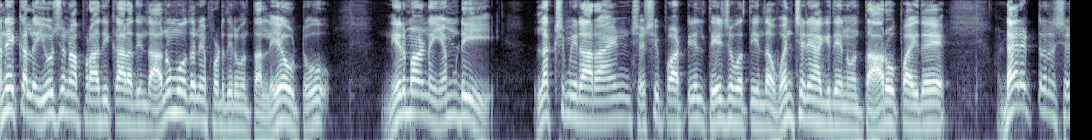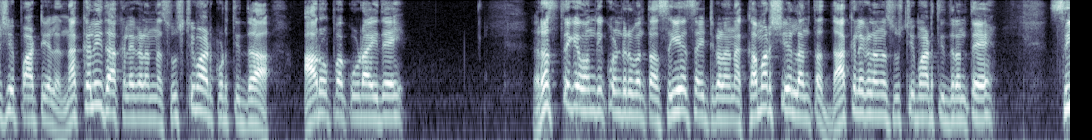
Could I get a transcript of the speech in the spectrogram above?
ಅನೇಕಲ್ಲ ಯೋಜನಾ ಪ್ರಾಧಿಕಾರದಿಂದ ಅನುಮೋದನೆ ಪಡೆದಿರುವಂಥ layout. Nirmana M D Lakshminarayan, Shashi Patil ತೇಜವತಿಯಿಂದ ವಂಚನೆ ಆಗಿದೆ ಅನ್ನುವಂಥ ಆರೋಪ ಇದೆ. ಡೈರೆಕ್ಟರ್ ಶಶಿ ಪಾಟೀಲ್ ನಕಲಿ ದಾಖಲೆಗಳನ್ನು ಸೃಷ್ಟಿ ಮಾಡಿಕೊಡ್ತಿದ್ದ ಆರೋಪ ಕೂಡ ಇದೆ. ರಸ್ತೆಗೆ ಹೊಂದಿಕೊಂಡಿರುವಂಥ ಸಿ ಎ ಸೈಟ್ಗಳನ್ನು ಕಮರ್ಷಿಯಲ್ ಅಂತ ದಾಖಲೆಗಳನ್ನು ಸೃಷ್ಟಿ ಮಾಡ್ತಿದ್ರಂತೆ. ಸಿ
